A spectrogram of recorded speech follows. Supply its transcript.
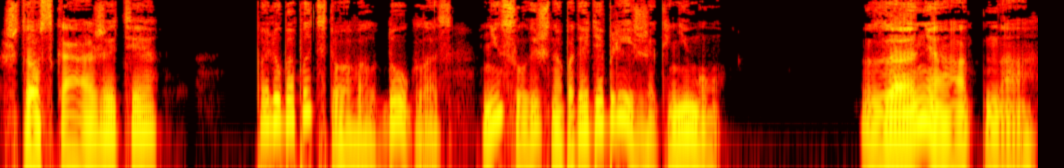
«Что скажете?» Полюбопытствовал Дуглас, неслышно подойдя ближе к нему. «Занятно».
